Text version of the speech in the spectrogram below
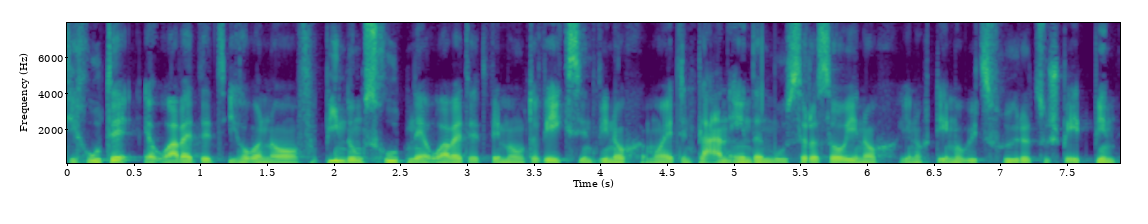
die Route erarbeitet. Ich habe noch Verbindungsrouten erarbeitet, wenn wir unterwegs sind, wie noch mal den Plan ändern muss oder so, je, nach, je nachdem, ob ich zu früh oder zu spät bin.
